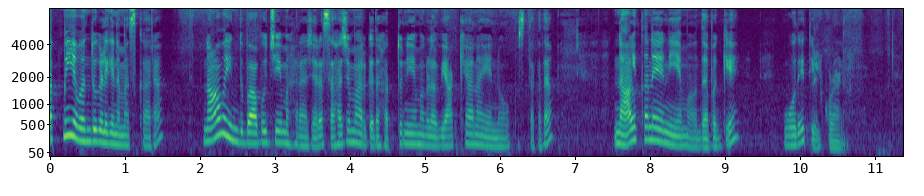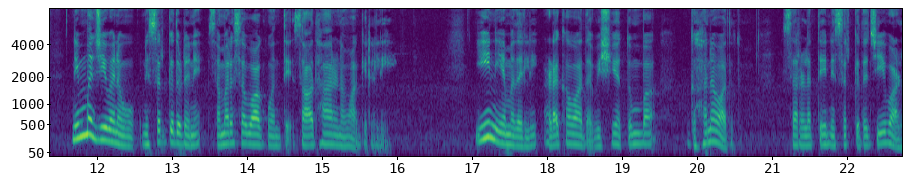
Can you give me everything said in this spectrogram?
ಆತ್ಮೀಯ ಬಂಧುಗಳಿಗೆ ನಮಸ್ಕಾರ. ನಾವು ಇಂದು ಬಾಬೂಜಿ ಮಹಾರಾಜರ ಸಹಜ ಮಾರ್ಗದ ಹತ್ತು ನಿಯಮಗಳ ವ್ಯಾಖ್ಯಾನ ಎನ್ನುವ ಪುಸ್ತಕದ ನಾಲ್ಕನೆಯ ನಿಯಮದ ಬಗ್ಗೆ ಓದಿ ತಿಳ್ಕೊಳ್ಳೋಣ. ನಿಮ್ಮ ಜೀವನವು ನಿಸರ್ಗದೊಡನೆ ಸಮರಸವಾಗುವಂತೆ ಸಾಧಾರಣವಾಗಿರಲಿ. ಈ ನಿಯಮದಲ್ಲಿ ಅಡಕವಾದ ವಿಷಯ ತುಂಬ ಗಹನವಾದುದು ಸರಳತೆ, ನಿಸರ್ಗದ ಜೀವಾಳ,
